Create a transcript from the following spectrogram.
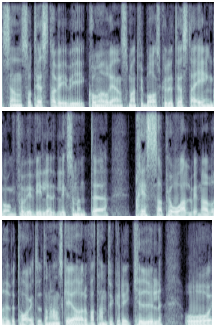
sen så testade vi. Vi kom överens om att vi bara skulle testa en gång för vi ville liksom inte pressa på Alvin överhuvudtaget utan han ska göra det för att han tycker det är kul och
